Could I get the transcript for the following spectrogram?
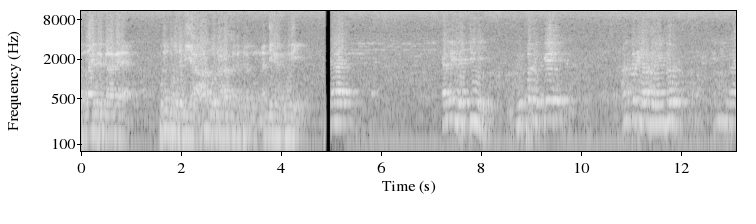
சமுதாயத்திற்காக கொடுத்து உதவிய ஆரம்பூர் நாடா சங்கத்திற்கும் நன்றிகளை கூறி. கல்வி வைத்து விற்பதற்கு அனுமதி வழங்க வேண்டும் என்கின்ற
